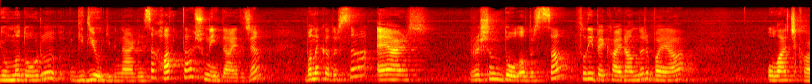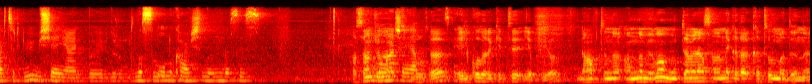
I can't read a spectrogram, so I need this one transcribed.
yoluna doğru gidiyor gibi neredeyse. Hatta şunu iddia edeceğim. Bana kalırsa eğer Russian Doll alırsa Fleabag hayranları bayağı olay çıkartır gibi bir şey yani böyle bir durumda. Nasıl onun karşılığında siz Hasan Cömert şey burada el kol hareketi yapıyor. Ne yaptığını anlamıyorum ama muhtemelen sana ne kadar katılmadığını,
